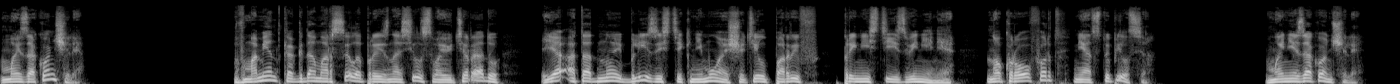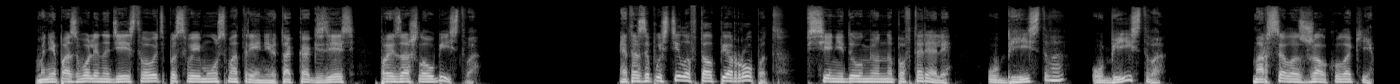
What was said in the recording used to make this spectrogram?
Мы закончили? В момент, когда Марсело произносил свою тираду, я от одной близости к нему ощутил порыв принести извинения, но Кроуфорд не отступился. Мы не закончили. Мне позволено действовать по своему усмотрению, так как здесь произошло убийство. Это запустило в толпе ропот, все недоуменно повторяли «Убийство? Убийство?» Марсело сжал кулаки.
